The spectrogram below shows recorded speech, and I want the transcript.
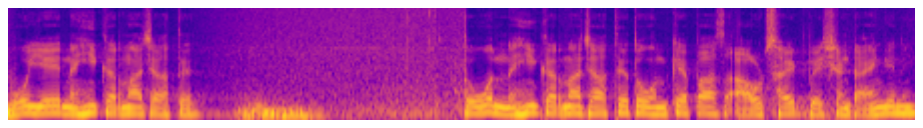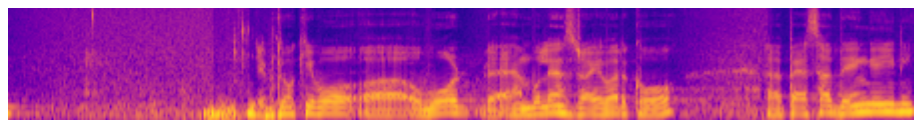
वो ये नहीं करना चाहते। तो वो नहीं करना चाहते तो उनके पास आउटसाइड पेशेंट आएँगे नहीं। क्योंकि वो वो एंबुलेंस ड्राइवर को पैसा देंगे ही नहीं।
